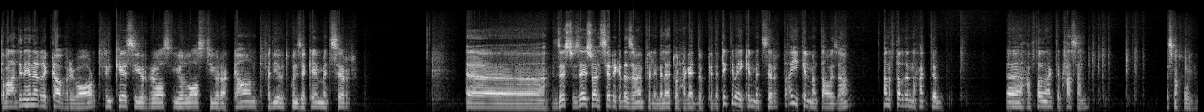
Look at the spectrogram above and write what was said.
طبعا عندنا هنا ال recovery word in lost you lost your account فدي بتكون زي كلمة سر. آه زي زي سؤال سري كده زمان في الإيميلات والحاجات دي وكده. بتكتب أي كلمة سر؟ أي كلمة أنت عاوزها. هنفترض إن هكتب آه هفترض إن هكتب حسن. اسم اخويا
